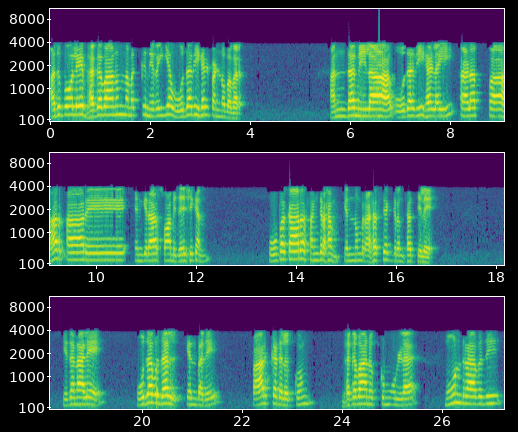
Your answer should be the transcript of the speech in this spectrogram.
அதுபோலே பகவானும் நமக்கு நிறைய உதவிகள் பண்ணுபவர். அந்தமிலா உதவிகளை அளப்பார் ஆரே என்கிறார் சுவாமி தேசிகன். உபகார சங்கிரகம் என்னும் ரகசிய கிரந்தத்திலே. இதனாலே உதவுதல் என்பது பார்க்கடலுக்கும் பகவானுக்கும் உள்ள மூன்றாவது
